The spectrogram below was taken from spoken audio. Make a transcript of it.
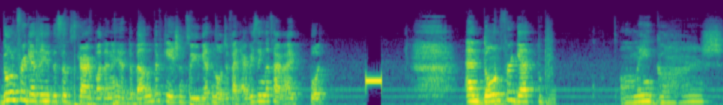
don't forget to hit the subscribe button and hit the bell notification so you get notified every single time I put and don't forget to oh my gosh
